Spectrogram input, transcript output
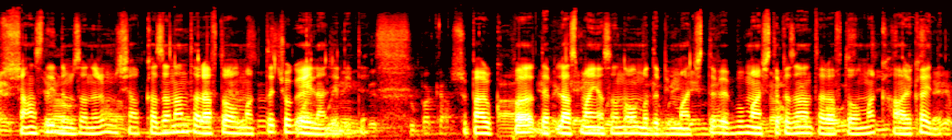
Şanslıydım sanırım. Uh, kazanan tarafta olmak da çok eğlenceliydi. Süper uh, Kupa deplasman yasanın olmadığı bir maçtı ve bu maçta kazanan tarafta olmak harikaydı.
